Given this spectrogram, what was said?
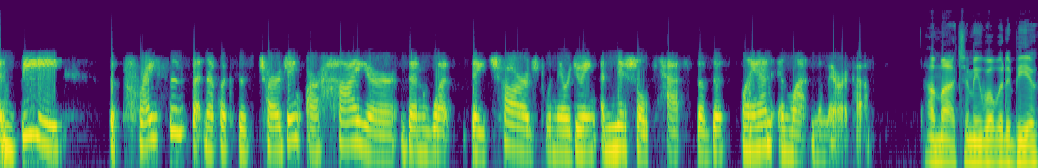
And B, the prices that Netflix is charging are higher than what they charged when they were doing initial tests of this plan in Latin America. How much? I mean, what would it be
